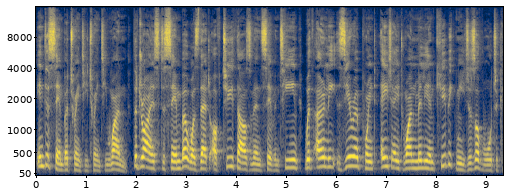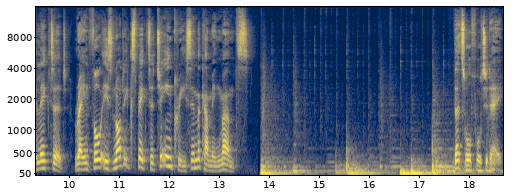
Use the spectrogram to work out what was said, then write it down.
in December 2021. The driest December was that of 2017, with only 0.881 million cubic meters of water collected. Rainfall is not expected to increase in the coming months. That's all for today.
